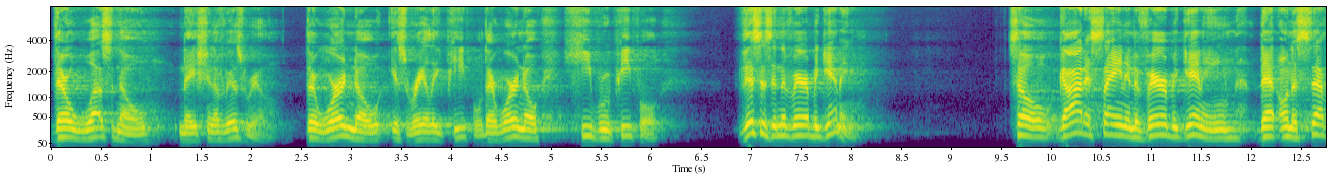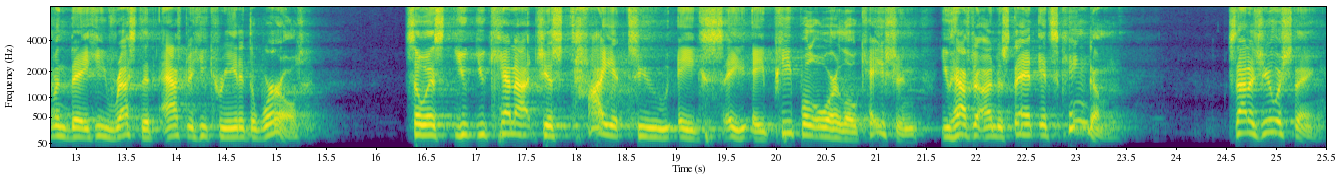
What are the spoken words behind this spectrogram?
there was no nation of Israel. There were no Israeli people. There were no Hebrew people. This is in the very beginning. So God is saying in the very beginning that on the seventh day he rested after he created the world. So you, you cannot just tie it to a, a, a people or a location. You have to understand its kingdom. It's not a Jewish thing,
